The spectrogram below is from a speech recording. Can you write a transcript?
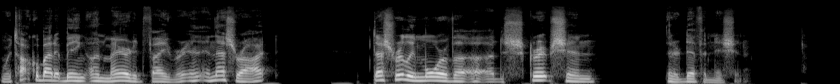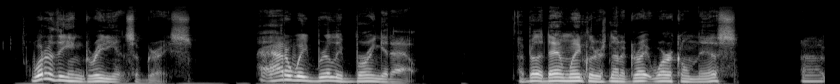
We talk about it being unmerited favor, and, and that's right. That's really more of a, a description than a definition. What are the ingredients of grace? How do we really bring it out? Uh, Brother Dan Winkler has done a great work on this. Uh,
